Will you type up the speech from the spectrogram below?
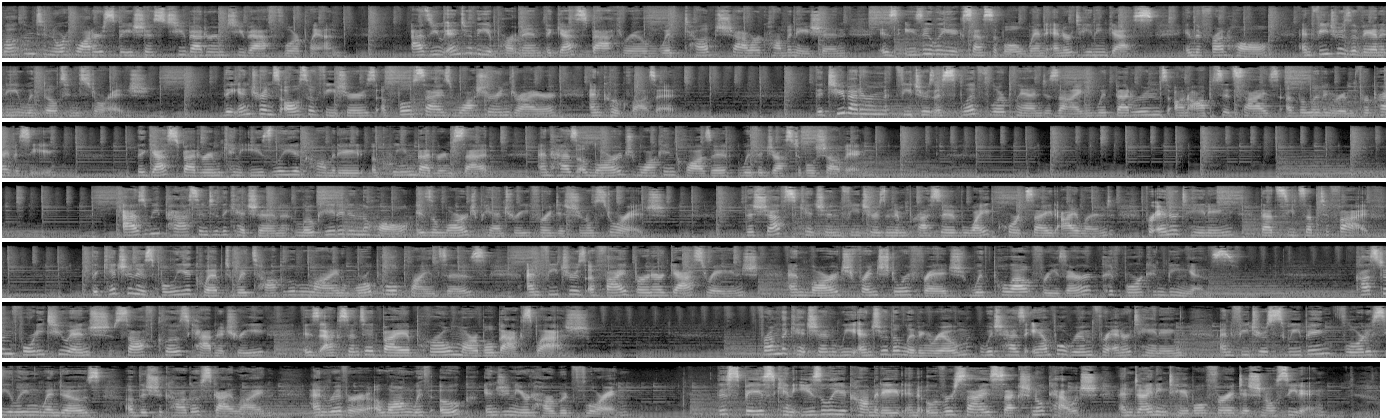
Welcome to Northwater's spacious two bedroom, two bath floor plan. As you enter the apartment, the guest bathroom with tub shower combination is easily accessible when entertaining guests in the front hall and features a vanity with built in storage. The entrance also features a full size washer and dryer and coat closet. The two bedroom features a split floor plan design with bedrooms on opposite sides of the living room for privacy. The guest bedroom can easily accommodate a queen bedroom set and has a large walk in closet with adjustable shelving. As we pass into the kitchen, located in the hall is a large pantry for additional storage. The chef's kitchen features an impressive white quartzite island for entertaining that seats up to five. The kitchen is fully equipped with top of the line Whirlpool appliances and features a five burner gas range and large French door fridge with pull out freezer for convenience. Custom 42 inch soft close cabinetry is accented by a pearl marble backsplash. From the kitchen, we enter the living room, which has ample room for entertaining and features sweeping floor to ceiling windows of the Chicago skyline and river, along with oak engineered hardwood flooring. This space can easily accommodate an oversized sectional couch and dining table for additional seating.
